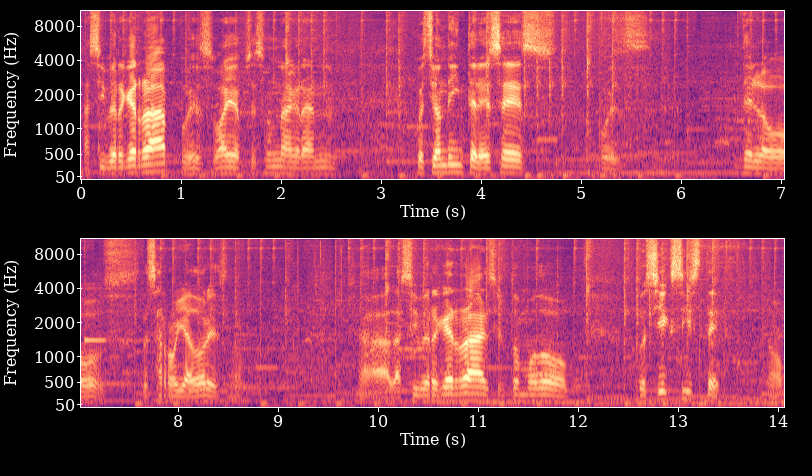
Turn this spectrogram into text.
La ciberguerra, pues vaya, pues es una gran cuestión de intereses, pues, de los desarrolladores, ¿no? O sea, la ciberguerra, en cierto modo, pues sí existe, ¿no?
